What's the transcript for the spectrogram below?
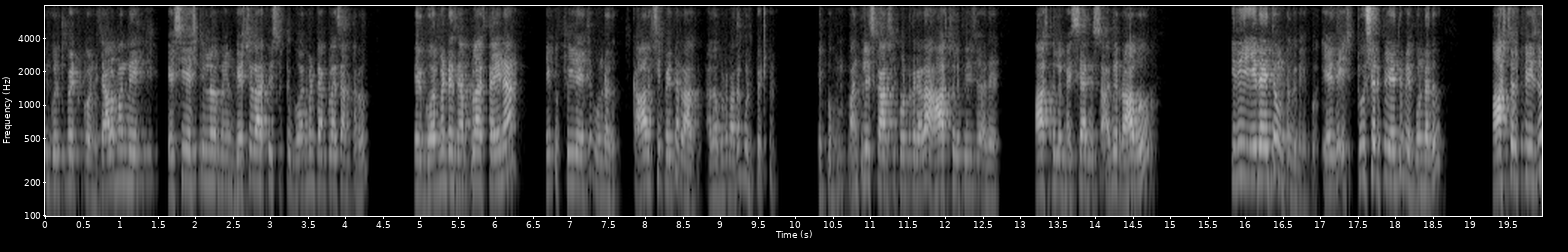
గుర్తుపెట్టుకోండి. చాలామంది ఎస్సీ ఎస్టీలో మేము గెస్టెడ్ ఆఫీసర్స్ గవర్నమెంట్ ఎంప్లాయీస్ అంటారు. మీరు గవర్నమెంట్ ఎంప్లాయీస్ అయినా మీకు ఫీజు అయితే ఉండదు. స్కాలర్షిప్ అయితే రాదు. అదొకటి మాత్రం గుర్తుపెట్టుకోండి. మీకు మంత్లీ స్కాలర్షిప్ ఉంటుంది కదా హాస్టల్ ఫీజు అదే హాస్టల్ మెస్ చార్జెస్ అవి రావు. ఇది ఇదైతే ఉంటుంది మీకు. ఏది ట్యూషన్ ఫీజు అయితే మీకు ఉండదు. హాస్టల్ ఫీజు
